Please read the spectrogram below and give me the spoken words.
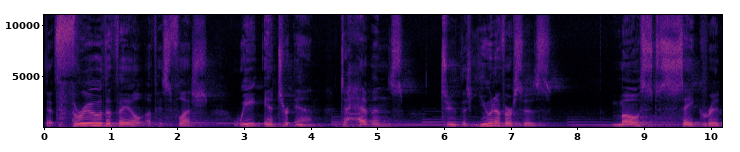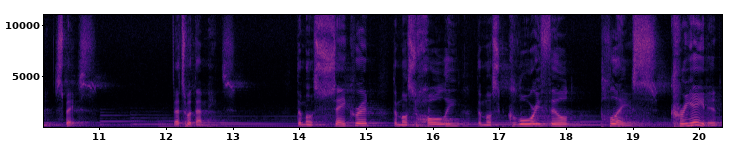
That through the veil of his flesh, we enter in to heaven's, to the universe's most sacred space. That's what that means. The most sacred, the most holy, the most glory filled place created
